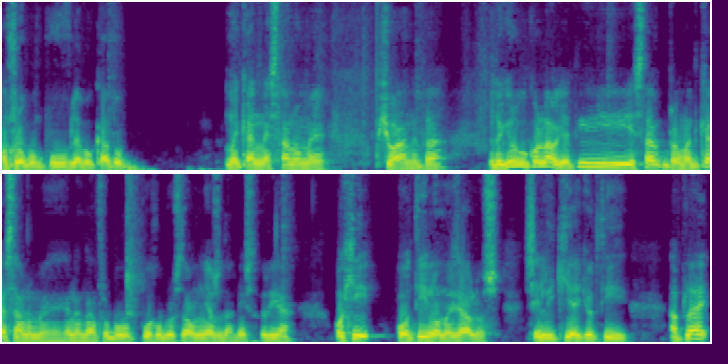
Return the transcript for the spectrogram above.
ανθρώπων που βλέπω κάτω με κάνει να αισθάνομαι πιο άνετα. Με τον Γιώργο κολλάω γιατί αισθά- πραγματικά αισθάνομαι έναν άνθρωπο που έχω μπροστά μου μια ζωντανή ιστορία. Όχι ότι είναι ο μεγάλος σε ηλικία και ότι απλά ε,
